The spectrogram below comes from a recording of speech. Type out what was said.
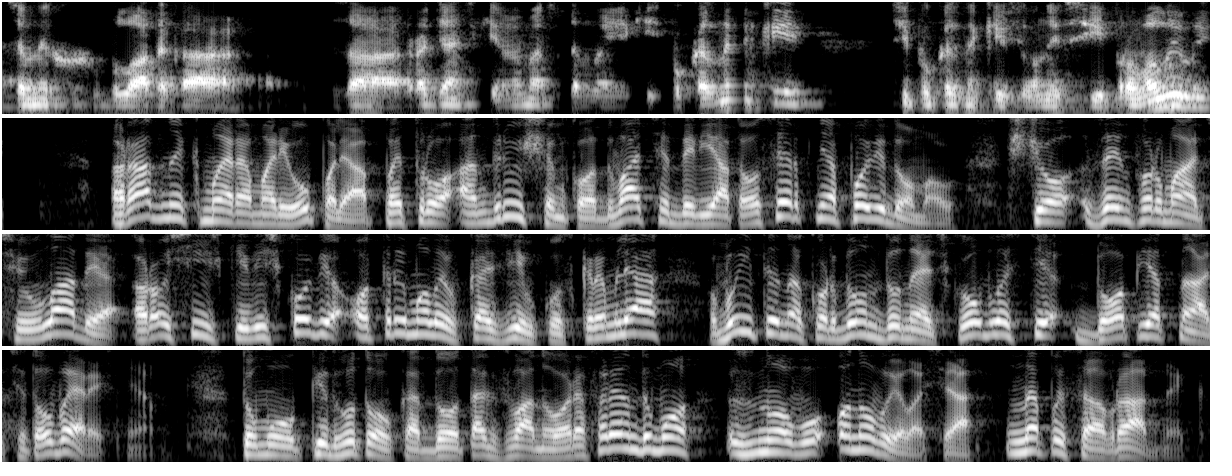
це в них була така за радянськими методами якісь показники. Ці показники вони всі провалили. Радник мера Маріуполя Петро Андрющенко 29 серпня повідомив, що за інформацією влади російські військові отримали вказівку з Кремля вийти на кордон Донецької області до 15 вересня. Тому підготовка до так званого референдуму знову оновилася, написав радник.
